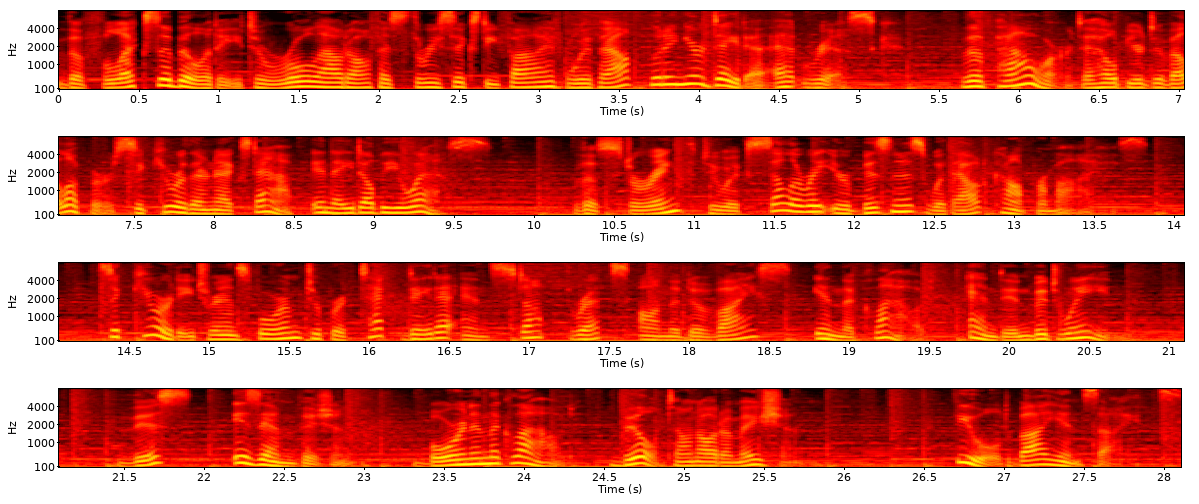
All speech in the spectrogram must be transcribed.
The flexibility to roll out Office 365 without putting your data at risk. The power to help your developers secure their next app in AWS. The strength to accelerate your business without compromise. Security transformed to protect data and stop threats on the device, in the cloud, and in between. This is MVISION, born in the cloud, built on automation, fueled by insights.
